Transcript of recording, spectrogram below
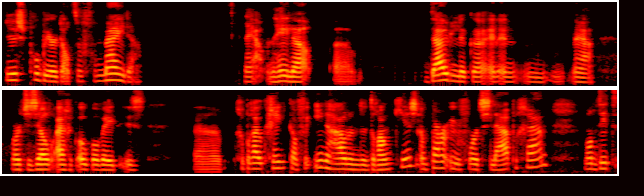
Dus probeer dat te vermijden. Nou ja, een hele uh, duidelijke en, en nou ja, wat je zelf eigenlijk ook al weet is uh, gebruik geen cafeïnehoudende drankjes een paar uur voor het slapen gaan. Want dit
